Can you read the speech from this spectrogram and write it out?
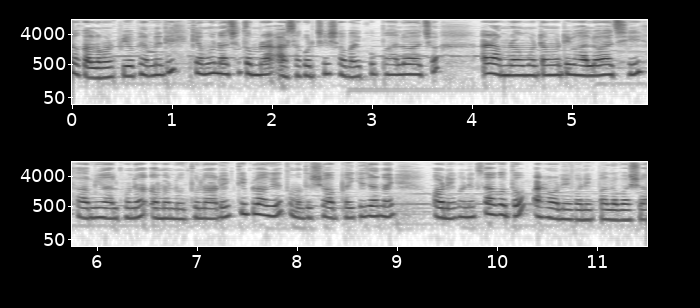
সকাল, আমার প্রিয় ফ্যামিলি কেমন আছো তোমরা? আশা করছি সবাই খুব ভালো আছো। আর আমরাও মোটামুটি ভালো আছি। আমি আলপনা, আমার নতুন আরও একটি ব্লগে তোমাদের সবাইকে জানাই অনেক অনেক স্বাগত আর অনেক অনেক ভালোবাসা।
